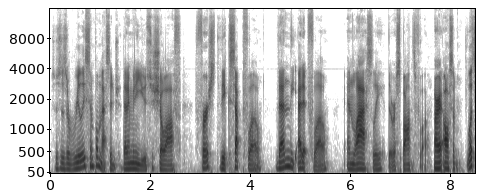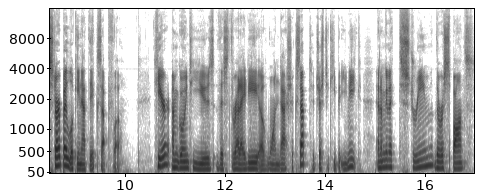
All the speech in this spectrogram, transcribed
So this is a really simple message that I'm going to use to show off first the accept flow, then the edit flow, and lastly, the response flow. All right, awesome. Let's start by looking at the accept flow. Here, I'm going to use this thread ID of 1-accept just to keep it unique, and I'm going to stream the response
